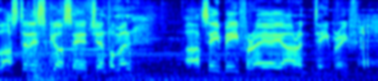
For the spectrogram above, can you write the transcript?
Lots to discuss here, gentlemen. RTB for AAR and debrief.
